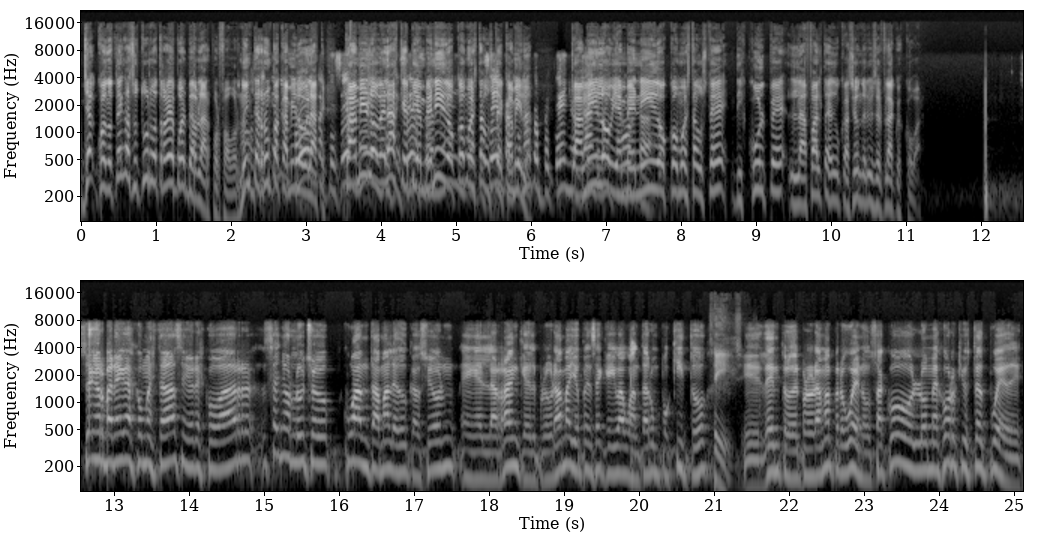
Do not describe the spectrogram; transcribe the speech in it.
Ya cuando tenga su turno otra vez vuelve a hablar, por favor. No, No, ¿usted interrumpa a Camilo importa Velázquez. sea Camilo que Velázquez, sea bienvenido. ¿Cómo está usted, Camilo? pequeño, Camilo, no importa. bienvenido. ¿Cómo está usted? Disculpe la falta de educación de Luis el Flaco Escobar. Señor Vanegas, ¿cómo está? Señor Escobar. Señor Lucho, cuánta mala educación en el arranque del programa. Yo pensé que iba a aguantar un poquito Sí, sí. eh, dentro del programa, pero bueno, sacó lo mejor que usted puede,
